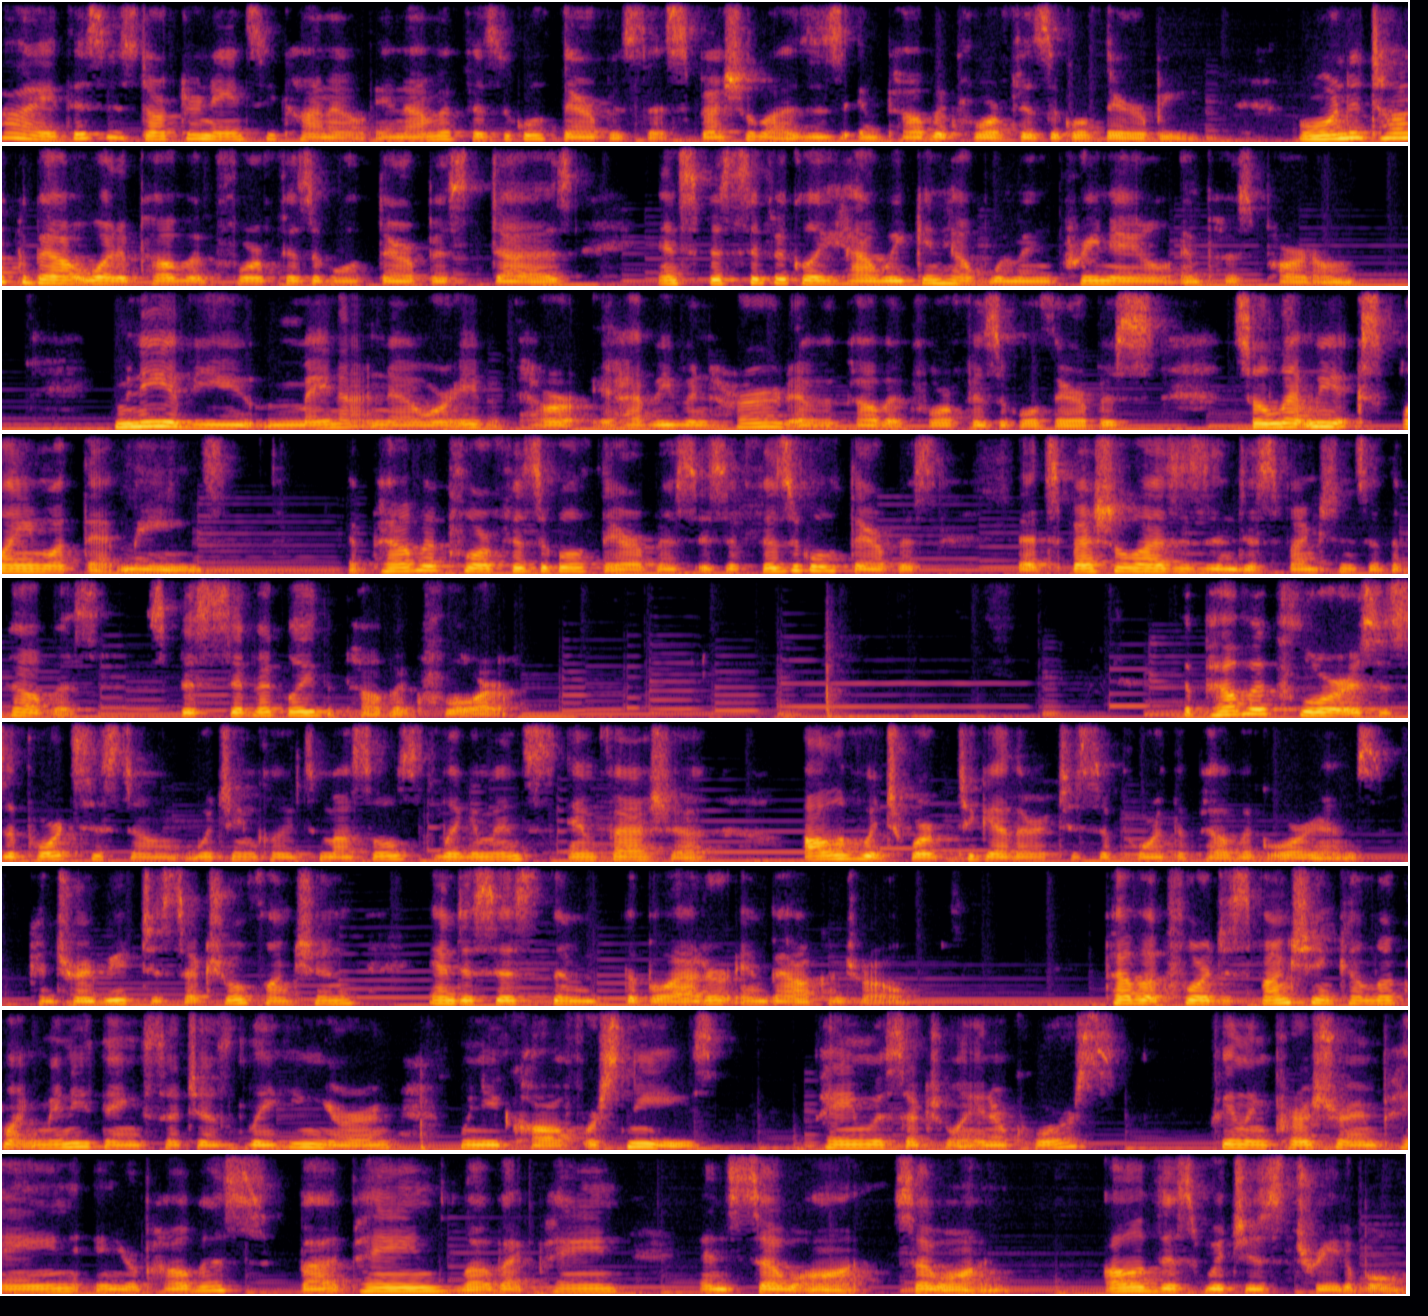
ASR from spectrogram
Hi, this is Dr. Nancy Cano, and I'm a physical therapist that specializes in pelvic floor physical therapy. I want to talk about what a pelvic floor physical therapist does and specifically how we can help women prenatal and postpartum. Many of you may not know or, even, or have even heard of a pelvic floor physical therapist, so let me explain what that means. A pelvic floor physical therapist is a physical therapist that specializes in dysfunctions of the pelvis, specifically the pelvic floor. The pelvic floor is a support system which includes muscles, ligaments, and fascia, all of which work together to support the pelvic organs, contribute to sexual function, and assist in the bladder and bowel control. Pelvic floor dysfunction can look like many things, such as leaking urine when you cough or sneeze, pain with sexual intercourse, feeling pressure and pain in your pelvis, butt pain, low back pain, and so on, so on. All of this which is treatable.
